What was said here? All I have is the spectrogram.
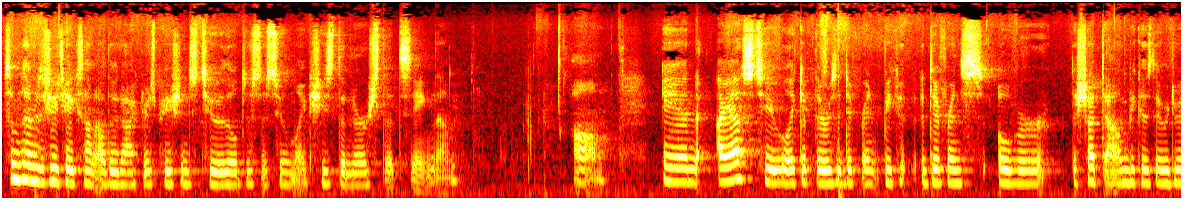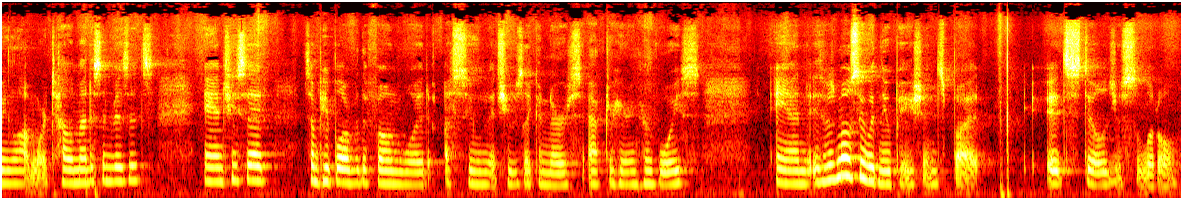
Sometimes if she takes on other doctors' patients too, they'll just assume like she's the nurse that's seeing them. Um, and I asked too, like if there was a different a difference over the shutdown because they were doing a lot more telemedicine visits, and she said some people over the phone would assume that she was like a nurse after hearing her voice, and it was mostly with new patients, but it's still just a little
